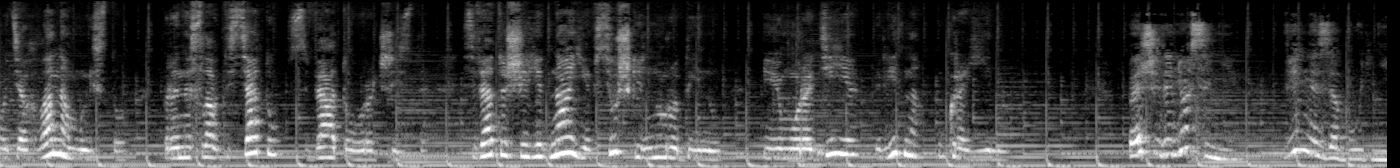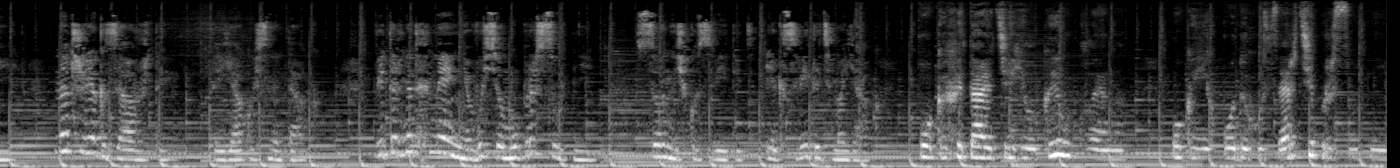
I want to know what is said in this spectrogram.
одягла намисто, принесла в десяту свято урочисте, свято, що єднає всю шкільну родину, і йому радіє рідна Україна. Перший день осені він незабутній, наче як завжди, та якось не так. Вітер натхнення в усьому присутній, сонечко світить, як світить маяк. Поки хитаються гілки у клена, поки їх подих у серці присутній,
